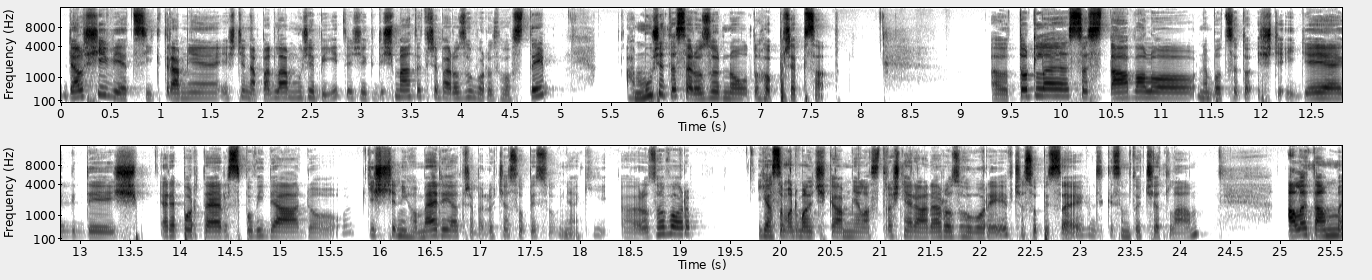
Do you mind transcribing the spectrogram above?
Další věcí, která mě ještě napadla, může být, že když máte třeba rozhovor s hosty a můžete se rozhodnout toho přepsat. E, tohle se stávalo, nebo se to ještě i děje, když reportér spovídá do tištěného média, třeba do časopisu, nějaký e, rozhovor. Já jsem od malička měla strašně ráda rozhovory v časopisech, vždycky jsem to četla. Ale tam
